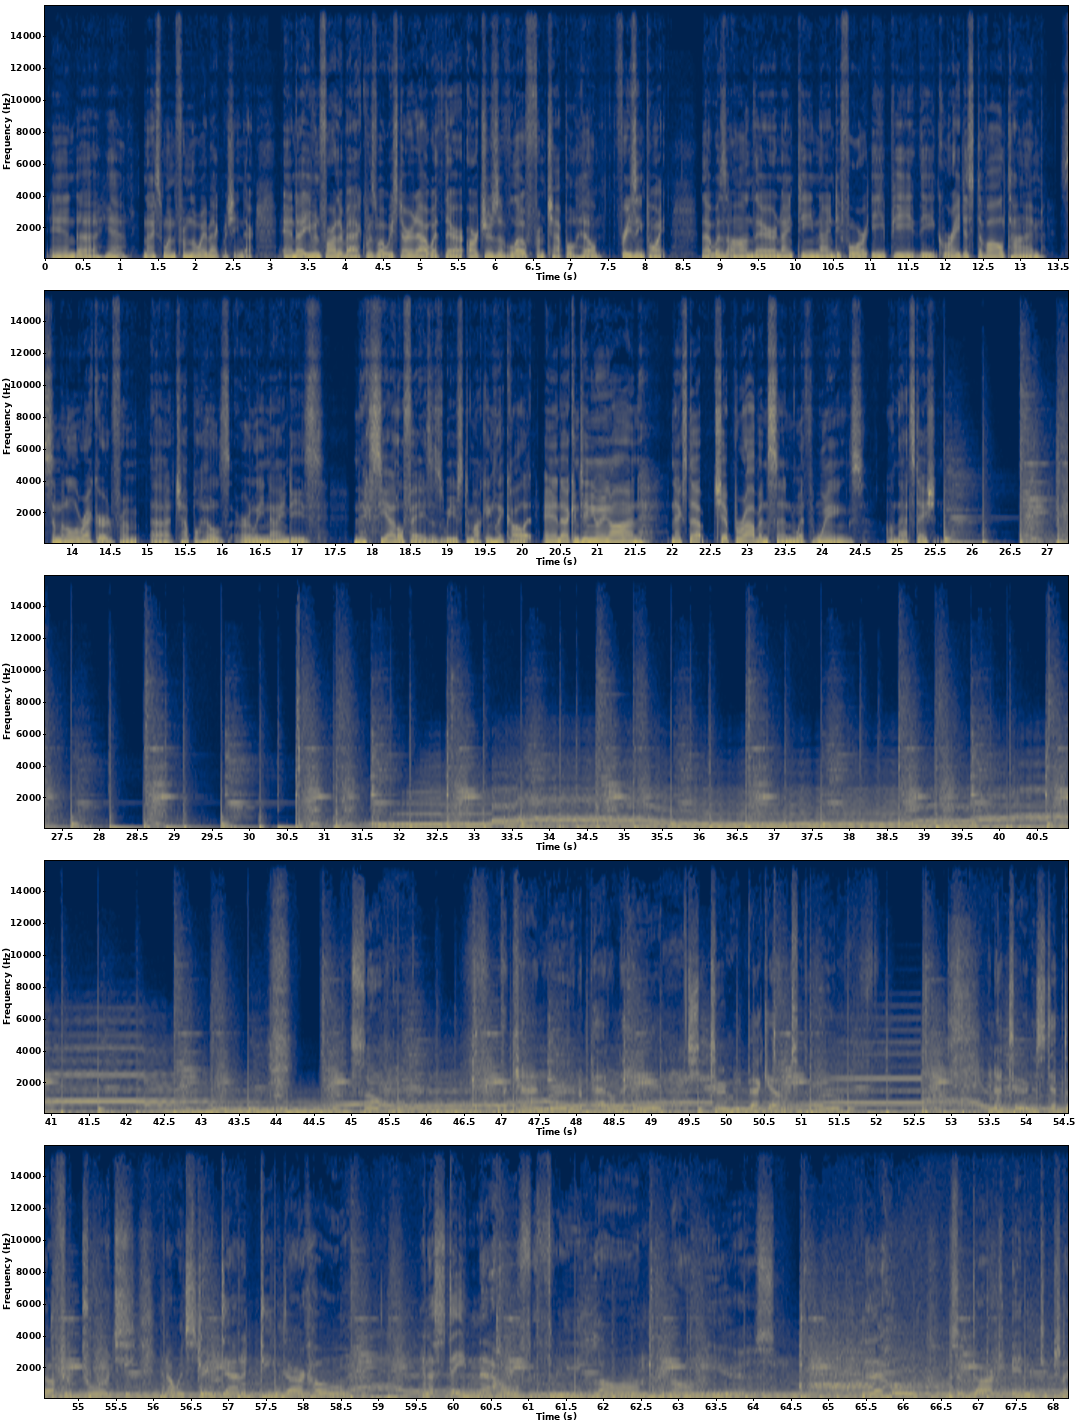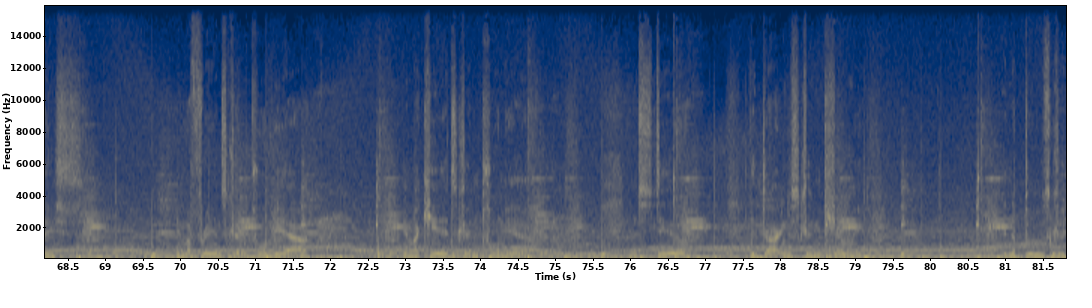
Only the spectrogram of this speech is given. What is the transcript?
and uh, yeah, nice one from the Wayback Machine there. And uh, even farther back was what we started out with there Archers of Loaf from Chapel Hill. Freezing Point. That was on their 1994 EP, The Greatest of All Time seminal record from uh, Chapel Hill's early 90s. Next Seattle phase, as we used to mockingly call it. And uh, continuing on, next up, Chip Robinson with Wings on that station.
